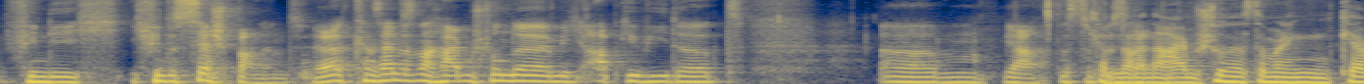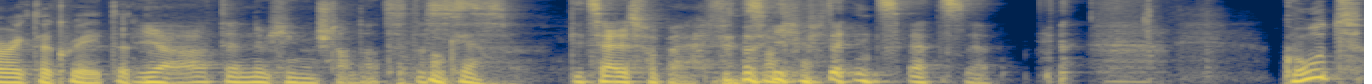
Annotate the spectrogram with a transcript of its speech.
finde ich, ich finde das sehr spannend. Ja, kann sein, dass nach einer halben Stunde mich abgewidert, ähm, ja, das ich glaube, nach einer halben Stunde hast du mal einen Character created. Ja, dann nehme ich einen Standard. Das Okay. ist, die Zeit ist vorbei, dass ich wieder hinsetze. Gut.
